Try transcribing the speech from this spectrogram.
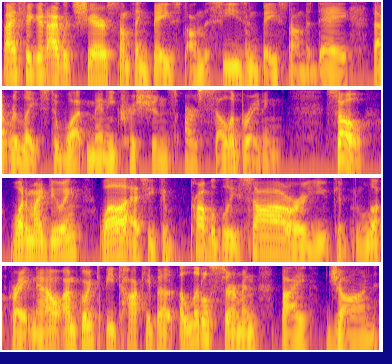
but I figured I would share something based on the season, based on the day that relates to what many Christians are celebrating. So, what am I doing? Well, as you could probably saw or you could look right now, I'm going to be talking about a little sermon by John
